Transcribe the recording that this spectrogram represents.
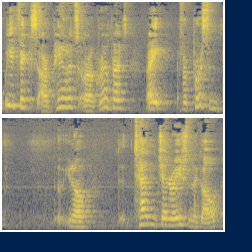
We fix our parents or our grandparents, right? If a person, you know, ten generations ago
